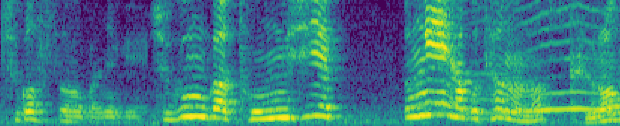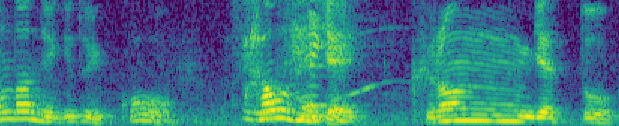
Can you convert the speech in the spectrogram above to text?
죽었어, 만약에. 죽음과 동시에 응애 하고 태어나나? 그런다는 얘기도 있고 세계. 사후세계 그런 게 또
